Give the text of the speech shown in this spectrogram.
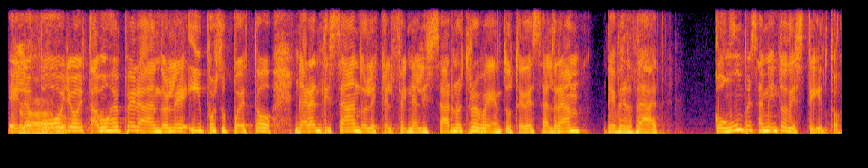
El Claro. apoyo, estamos esperándole y por supuesto garantizándoles que al finalizar nuestro evento ustedes saldrán de verdad con un pensamiento distinto.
